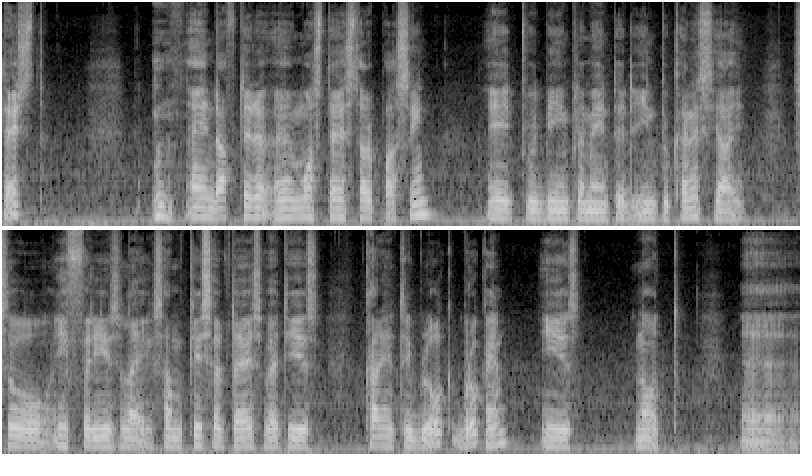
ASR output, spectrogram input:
tests and after uh, most tests are passing it will be implemented into KernelCI so if there is like some kselftest that is currently broke broken is not uh,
